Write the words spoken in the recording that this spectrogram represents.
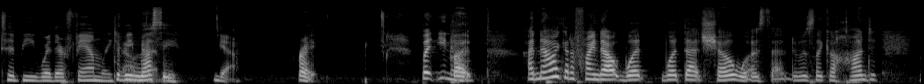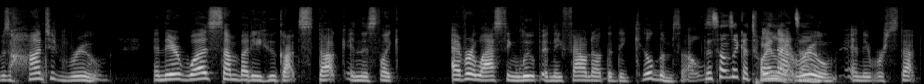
to be where their family To be found them. messy. Yeah, Right. but you know, But I, now I got to find out what what that show was. That it was like a haunted. It was a haunted room, and there was somebody who got stuck in this like everlasting loop, and they found out that they killed themselves that sounds like a toilet in that Zone. room, and they were stuck.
